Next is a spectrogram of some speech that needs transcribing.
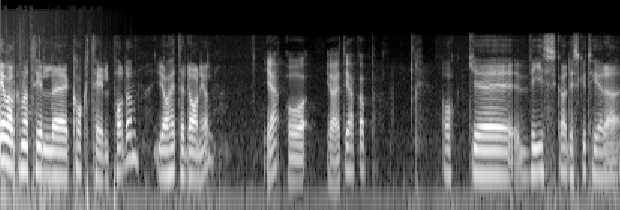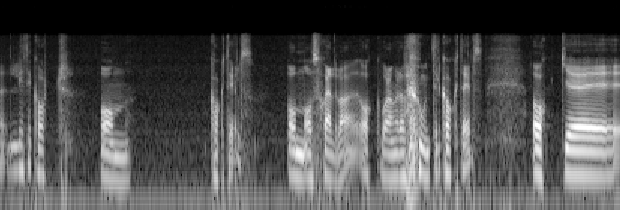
Hej och välkomna till eh, Cocktailpodden. Jag heter Daniel. Ja, och jag heter Jakob. Och eh, vi ska diskutera lite kort om cocktails. Om oss själva och vår relation till cocktails. Och eh,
